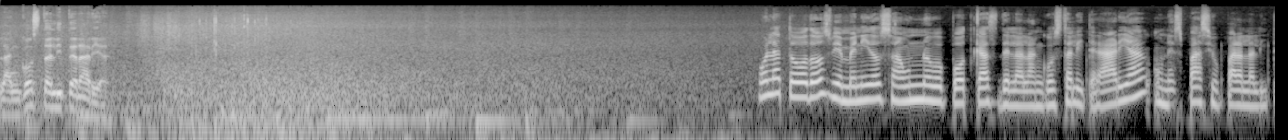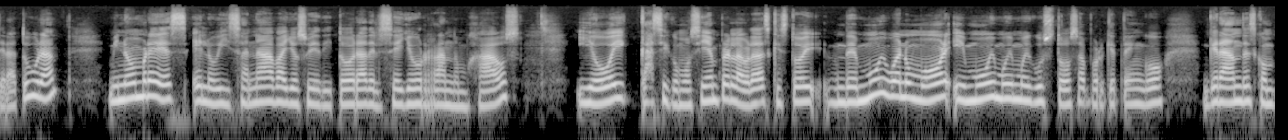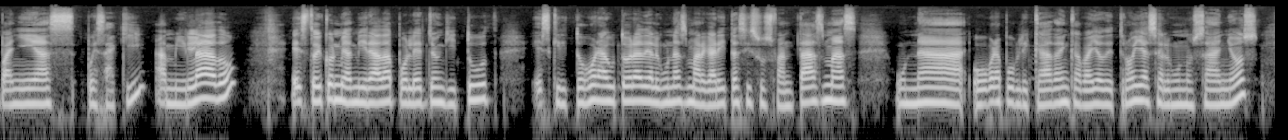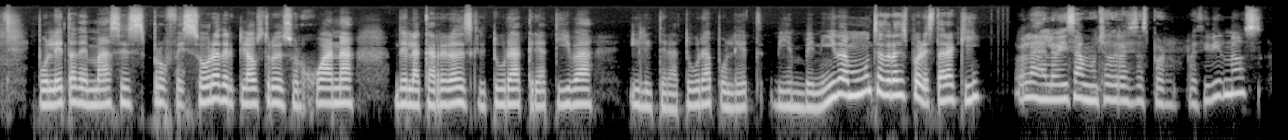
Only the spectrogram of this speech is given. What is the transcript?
Langosta literaria. Hola a todos, bienvenidos a un nuevo podcast de La Langosta Literaria, un espacio para la literatura. Mi nombre es Eloísa Nava, yo soy editora del sello Random House y hoy, casi como siempre, la verdad es que estoy de muy buen humor y muy, muy, muy gustosa porque tengo grandes compañías pues aquí a mi lado. Estoy con mi admirada Paulette Jongitud, escritora, autora de algunas Margaritas y sus fantasmas, una obra publicada en Caballo de Troya hace algunos años. Paulette además es profesora del claustro de Sor Juana de la carrera de escritura creativa y literatura. Paulette, bienvenida. Muchas gracias por estar aquí. Hola Eloisa, muchas gracias por recibirnos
